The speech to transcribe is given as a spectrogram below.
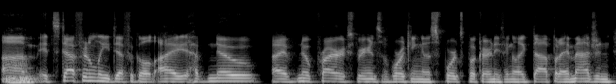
um, mm-hmm. it's definitely difficult. I have no, I have no prior experience of working in a sports book or anything like that, but I imagine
